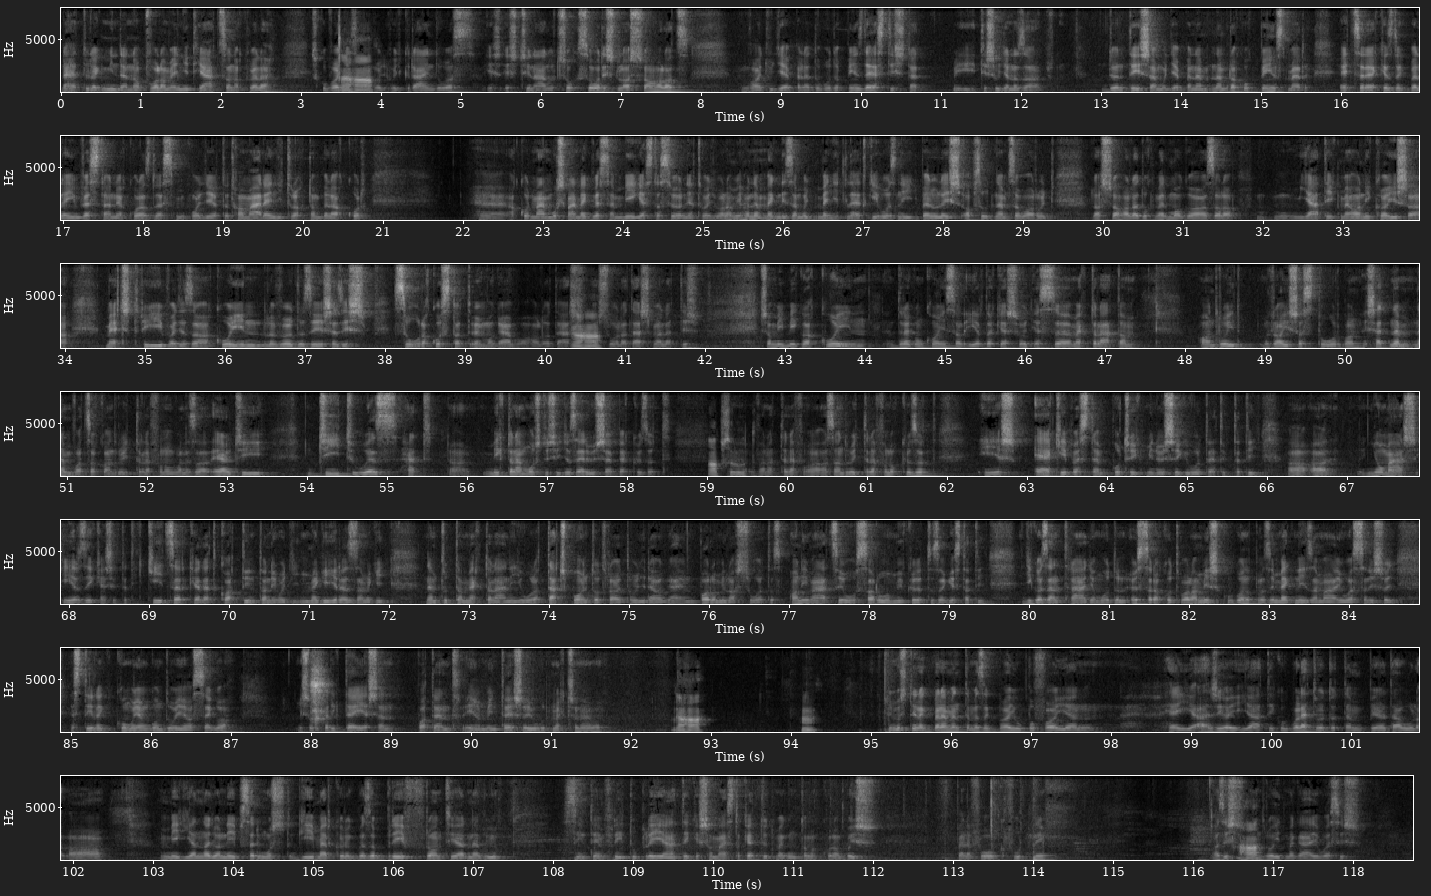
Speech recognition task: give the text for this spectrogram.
lehetőleg minden nap valamennyit játszanak vele, és akkor vagy Aha. az, hogy, hogy grindolsz, és, és csinálod sokszor, és lassan haladsz, vagy ugye beledobod a pénzt, de ezt is, tehát itt is ugyanaz a döntésem, hogy ebben nem, nem rakok pénzt, mert egyszer elkezdek bele investálni, akkor az lesz, hogy érted, ha már ennyit raktam bele, akkor Eh, akkor már most már megveszem még ezt a szörnyet, vagy valami, hanem megnézem, hogy mennyit lehet kihozni így belőle, és abszolút nem zavar, hogy lassan haladok, mert maga az alap játékmechanika is, a match tree, vagy ez a coin lövöldözés, ez is szórakoztat önmagában a haladás, haladás mellett is. És ami még a coin, Dragon coins érdekes, hogy ezt megtaláltam Androidra is a store-ban, és hát nem, nem vacak Android telefonon van, ez a LG G2, ez hát még talán most is így az erősebbek között Abszolút. van a telefon, az Android telefonok között, és elképesztően pocsék minőségű volt tehetük. Tehát így a, a nyomás érzékenység, tehát így kétszer kellett kattintani, hogy így megérezze, meg így nem tudtam megtalálni jól a touchpointot rajta, hogy reagáljon. Baromi lassú volt az animáció, szarul működött az egész, tehát így, így igazán trágya módon összerakott valami, és akkor gondoltam azért megnézem ios is, hogy ezt tényleg komolyan gondolja a Sega, és ott pedig teljesen patent élmény, teljesen jó volt megcsinálva. Aha. Hm. Most tényleg belementem ezekbe a jópofa ilyen helyi ázsiai játékokban. Letöltöttem például a még ilyen nagyon népszerű most gamer körökben, ez a Brave Frontier nevű szintén free-to-play játék, és ha már ezt a kettőt meguntam, akkor abba is bele fogok futni. Az is Aha. Android, meg iOS is.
